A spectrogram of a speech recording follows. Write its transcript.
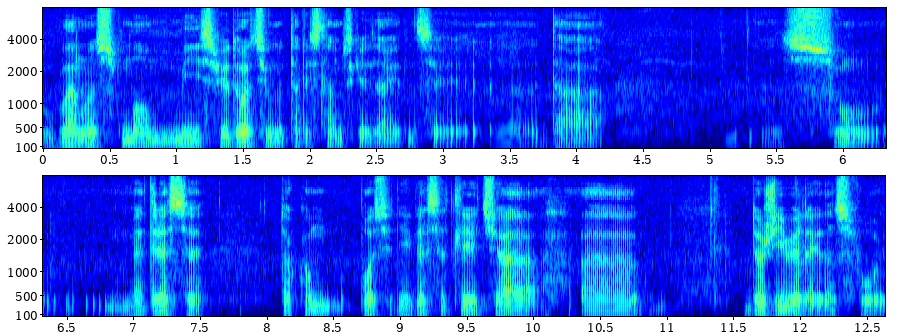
uglavnom smo mi svjedoci unutar islamske zajednice da su medrese tokom posljednjih desetljeća doživjela jedan svoj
